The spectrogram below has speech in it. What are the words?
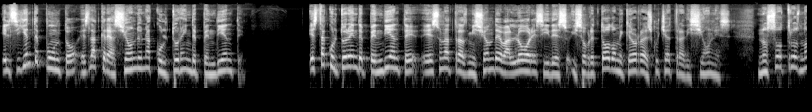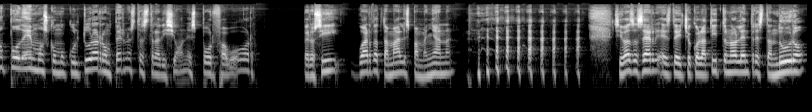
El siguiente punto es la creación de una cultura independiente. Esta cultura independiente es una transmisión de valores y, de, y sobre todo, mi quiero escucha de tradiciones. Nosotros no podemos como cultura romper nuestras tradiciones, por favor. Pero sí, guarda tamales para mañana. si vas a hacer este chocolatito, no le entres tan duro.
